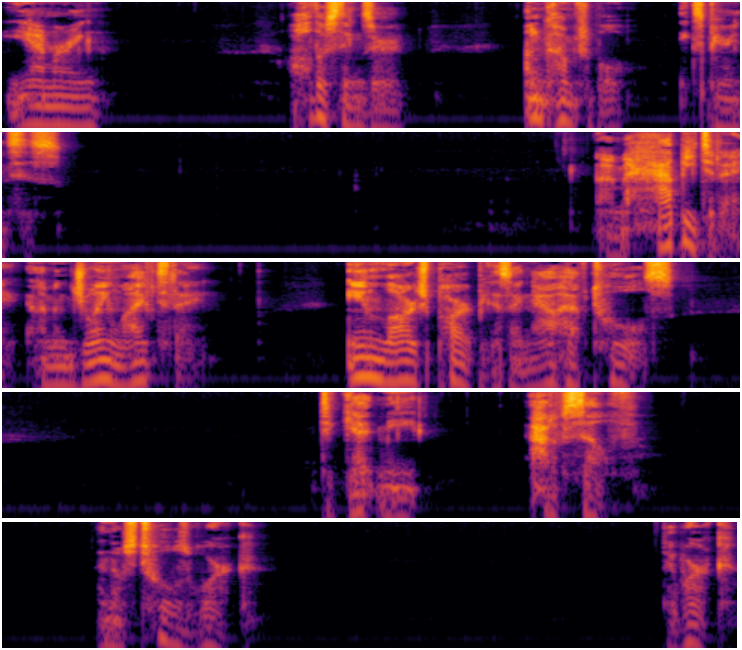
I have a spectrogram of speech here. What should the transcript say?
yammering. All those things are uncomfortable experiences. I'm happy today and I'm enjoying life today, in large part because I now have tools to get me out of self. And those tools work. They work.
